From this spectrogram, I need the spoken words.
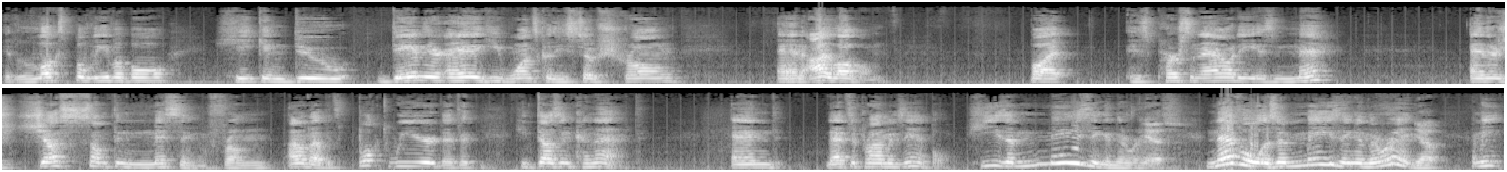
It looks believable. He can do damn near anything he wants because he's so strong, and I love him. But his personality is meh, and there's just something missing from I don't know if it's booked weird, if it he doesn't connect, and that's a prime example. He's amazing in the ring. Yes. Neville is amazing in the ring. Yep. I mean,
